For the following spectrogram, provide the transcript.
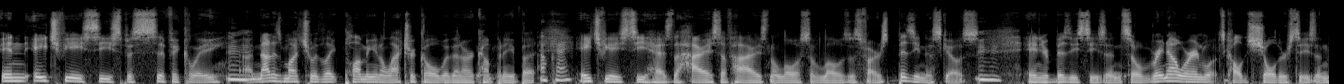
In HVAC specifically, uh, not as much with like plumbing and electrical within our company, but Okay. HVAC has the highest of highs and the lowest of lows as far as busyness goes in your busy season. So right now we're in what's called shoulder season.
